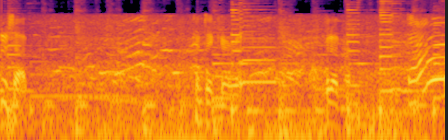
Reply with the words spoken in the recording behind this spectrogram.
Good job. Can take care of it. Whatever. That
